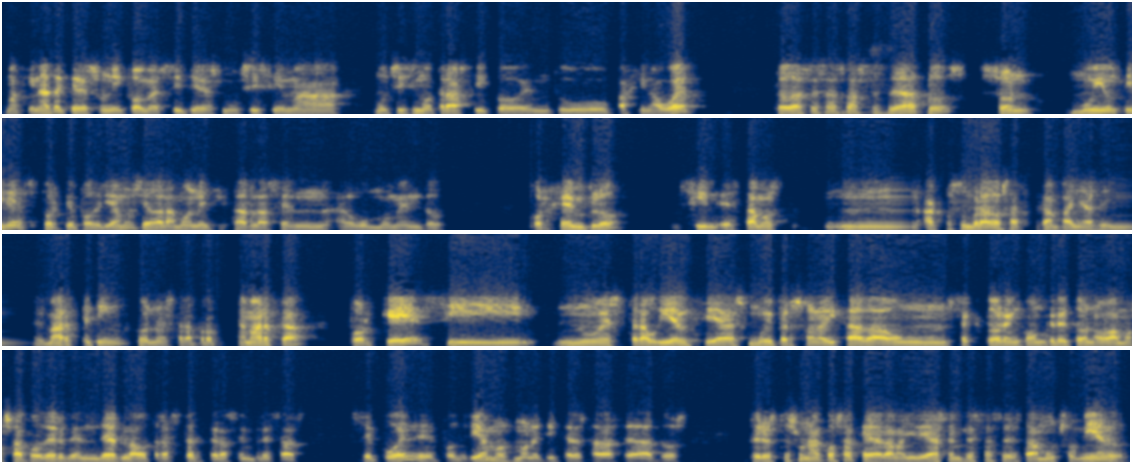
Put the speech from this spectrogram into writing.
imagínate que eres un e-commerce y tienes muchísima, muchísimo tráfico en tu página web, todas esas bases de datos son muy útiles porque podríamos llegar a monetizarlas en algún momento. Por ejemplo, si estamos mm, acostumbrados a hacer campañas de marketing con nuestra propia marca, ¿por qué si nuestra audiencia es muy personalizada a un sector en concreto no vamos a poder venderla a otras terceras empresas? Se puede, podríamos monetizar esta base de datos, pero esto es una cosa que a la mayoría de las empresas les da mucho miedo.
